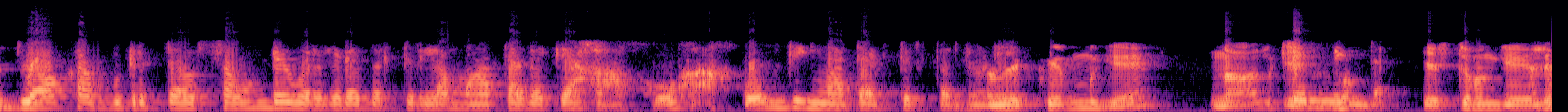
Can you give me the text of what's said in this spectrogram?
ಬ್ಲಾಕ್ ಆಗ್ಬಿಟ್ಟಿರುತ್ತೆ ಅವ್ರ ಸೌಂಡೇ ಹೊರಗಡೆ ಬರ್ತಿರಲ್ಲ ಮಾತಾಡಕ್ಕೆ ಹಾಹೋ ಹಾಹೋ ಅಂತ ಹಿಂಗ್ ಮಾತಾಡ್ತಿರ್ತಾರೆ ನೋಡಿ. ಅಂದ್ರೆ ಕೆಮ್ಮಿಗೆ ನಾಲ್ಕು ಎಷ್ಟು- ಕೆಮ್ಮಿಂದ. ಎಷ್ಟು ಹೊಂಗೆ ಎಲೆ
